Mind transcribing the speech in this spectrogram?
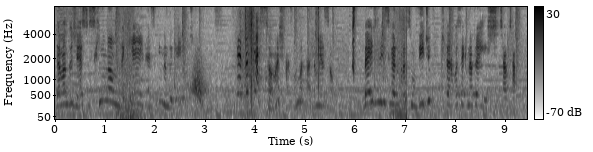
Dama do Gesso, Skin on the Game. É Skin on the Game? Desculpa. É dominação, mais fácil. Vamos botar dominação. Beijo, a gente se vê no próximo vídeo. Espero você aqui na playlist. Tchau, tchau.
